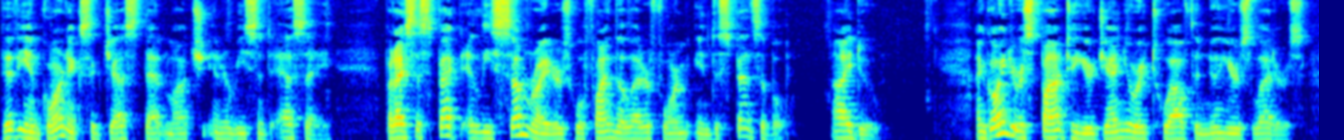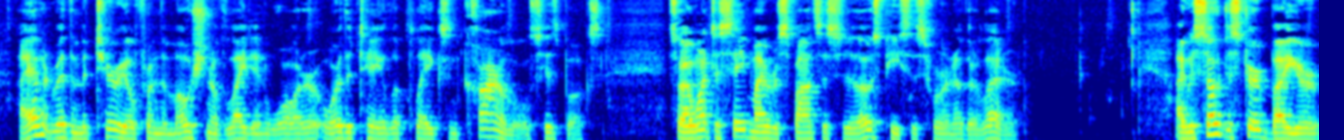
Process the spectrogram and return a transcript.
Vivian Gornick suggests that much in a recent essay, but I suspect at least some writers will find the letter form indispensable. I do. I'm going to respond to your January 12th and New Year's letters. I haven't read the material from The Motion of Light and Water or The Tale of Plagues and Carnivals, his books, so I want to save my responses to those pieces for another letter. I was so disturbed by your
